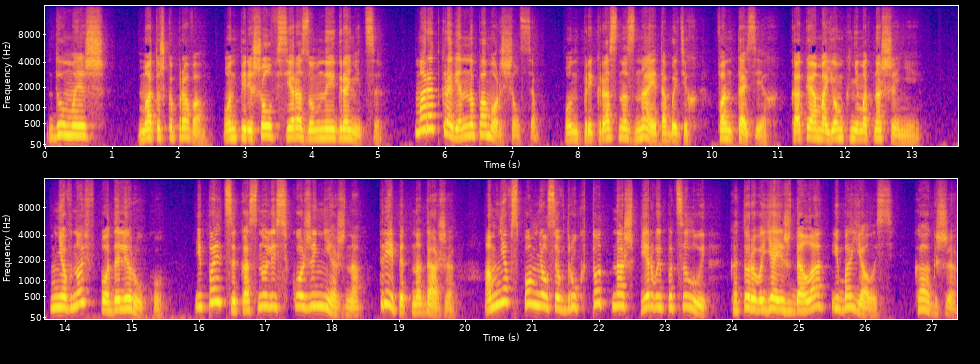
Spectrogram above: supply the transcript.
Думаешь... Матушка права. Он перешел все разумные границы. Мар откровенно поморщился. Он прекрасно знает об этих фантазиях, как и о моем к ним отношении. Мне вновь подали руку, и пальцы коснулись кожи нежно, трепетно даже, а мне вспомнился вдруг тот наш первый поцелуй, которого я и ждала, и боялась. Как же!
